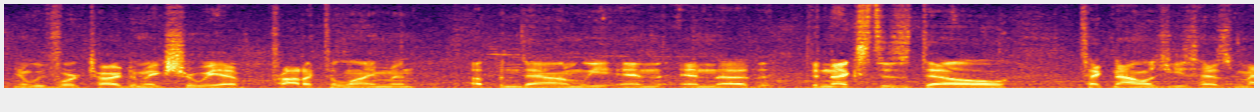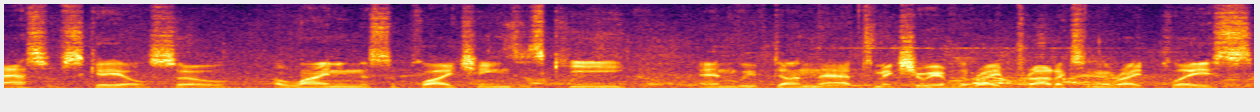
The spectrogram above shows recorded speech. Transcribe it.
you know, we've worked hard to make sure we have product alignment up and down, we, and, and uh, the, the next is Dell, Technologies has massive scale, so aligning the supply chains is key, and we've done that to make sure we have the right products in the right place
